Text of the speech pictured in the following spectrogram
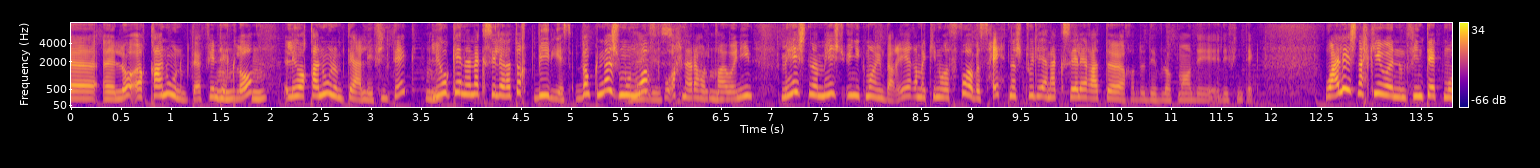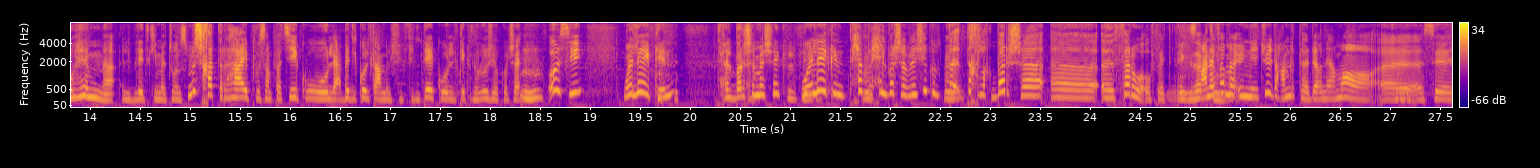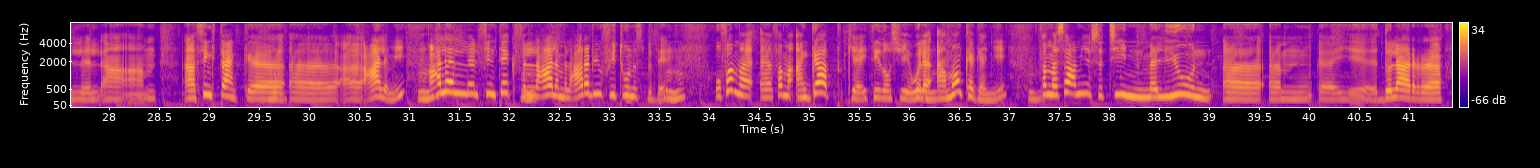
قانون نتاع fintech law اللي هو قانون نتاع les fintechs اللي هو كان un accélérateur كبير ياسر. donc نجموا نوظفوا إحنا راهو القوانين ماهيش ماهيش uniquement une barrière اما كي نوظفوها بصحيح نجم تولي un accélérateur de développement des, des fintechs وعلاش نحكيو إنه ال fintech مهمة البلاد كيما تونس؟ مش خاطر hype و sympathique والعباد الكل تعمل في ال fintech والتكنولوجيا وكل شيء. aussi ولكن تحل برشا مشاكل فيه. ولكن تحب نحل برشا مشاكل تخلق برشا آه، ثروة en fait. Exactement. معناها فما une étude عملتها dernièrement c'est un think tank عالمي على ال- ال fintech في العالم العربي وفي تونس بالذات. وفما آه، فما un gap qui était ولا un manque à gagner فما 760 مليون دولار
